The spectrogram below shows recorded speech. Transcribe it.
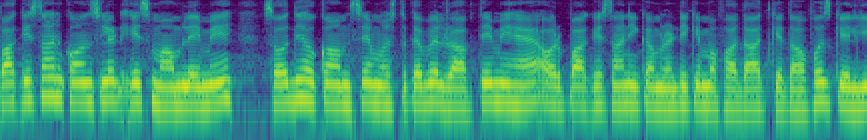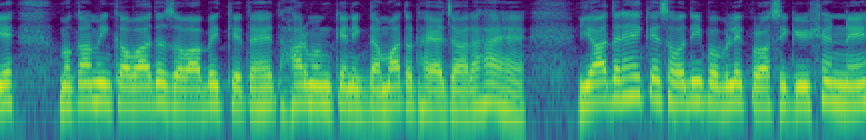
پاکستان کونسلیٹ اس معاملے میں سعودی حکام سے مستقبل رابطے میں ہے اور پاکستانی کمیونٹی کے مفادات کے تحفظ کے لیے مقامی قواعد و ضوابط کے تحت ہر ممکن اقدامات اٹھایا جا رہا ہے۔ یاد رہے کہ سعودی پبلک پروسیکیوشن نے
